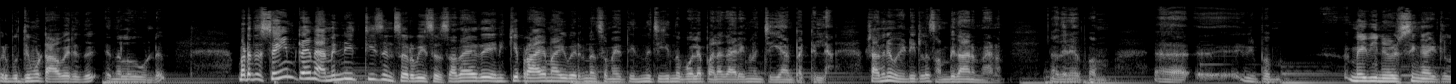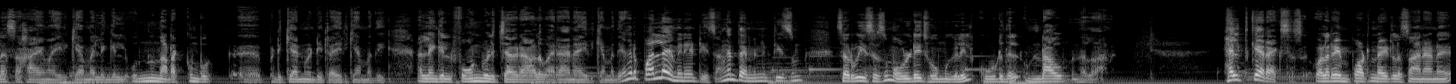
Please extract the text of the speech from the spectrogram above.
ഒരു ബുദ്ധിമുട്ടാവരുത് എന്നുള്ളത് കൊണ്ട് but at the same time amenities and services അതായത് എനിക്ക് പ്രായമായി വരുന്ന സമയത്ത് ഇന്ന് ചെയ്യുന്ന പോലെ പല കാര്യങ്ങളും ചെയ്യാൻ പറ്റില്ല. പക്ഷെ അതിന് വേണ്ടിയിട്ടുള്ള സംവിധാനം വേണം. അതിനിപ്പം ഇപ്പം മേ ബി നേഴ്സിംഗ് ആയിട്ടുള്ള സഹായമായിരിക്കാം. അല്ലെങ്കിൽ ഒന്ന് നടക്കുമ്പോൾ പിടിക്കാൻ വേണ്ടിയിട്ടായിരിക്കാം മതി. അല്ലെങ്കിൽ ഫോൺ വിളിച്ച ഒരാൾ വരാനായിരിക്കാം മതി. അങ്ങനെ പല എമ്യൂണിറ്റീസ് അങ്ങനത്തെ എമ്യൂണിറ്റീസും സർവീസസും ഓൾഡ് ഏജ് ഹോമുകളിൽ കൂടുതൽ ഉണ്ടാവും എന്നുള്ളതാണ്. ഹെൽത്ത് കെയർ ആക്സസ് വളരെ ഇമ്പോർട്ടന്റ് ആയിട്ടുള്ള സാധനമാണ്.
